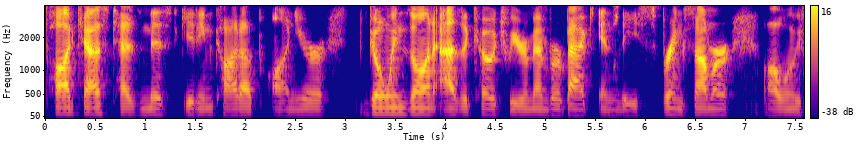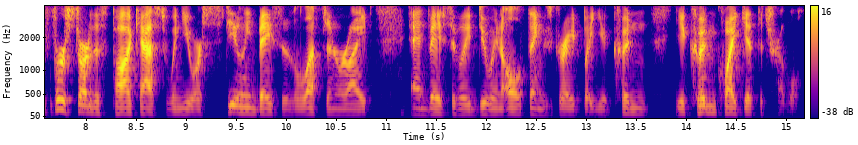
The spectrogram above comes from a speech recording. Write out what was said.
podcast has missed getting caught up on your goings on as a coach. We remember back in the spring summer uh, when we first started this podcast, when you were stealing bases left and right and basically doing all things great, but you couldn't you couldn't quite get the treble.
